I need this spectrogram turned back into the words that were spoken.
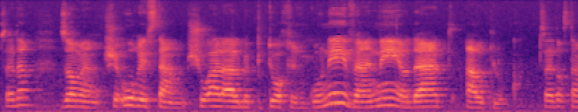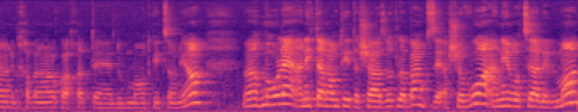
בסדר? זה אומר שאורי סתם שועל על בפיתוח ארגוני ואני יודעת Outlook, בסדר? סתם אני בכוונה לוקחת אה, דוגמאות קיצוניות. ואומרת, מעולה, אני תרמתי את השעה הזאת לבנק, זה השבוע, אני רוצה ללמוד,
